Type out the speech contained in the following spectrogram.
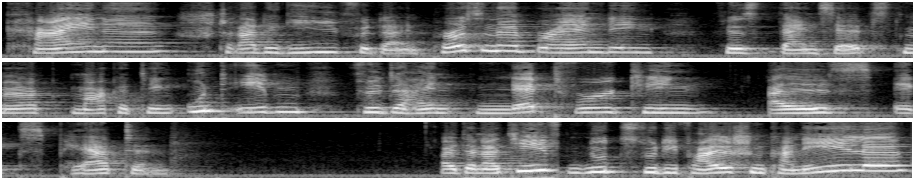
keine Strategie für dein Personal Branding, für dein Selbstmarketing und eben für dein Networking als Expertin. Alternativ nutzt du die falschen Kanäle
